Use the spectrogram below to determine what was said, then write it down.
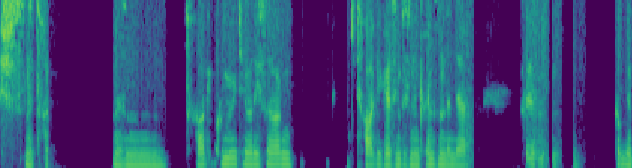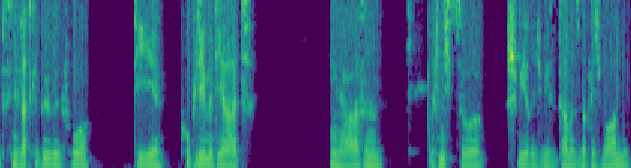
Ist eine, Tra ist eine Tragikomödie, würde ich sagen. Die Tragik hält sich ein bisschen in Grenzen, denn der Film kommt mir ein bisschen glatt gebügelt vor. Die Probleme, die er hat, ja, sind, glaube ich, nicht so schwierig, wie sie damals wirklich waren.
